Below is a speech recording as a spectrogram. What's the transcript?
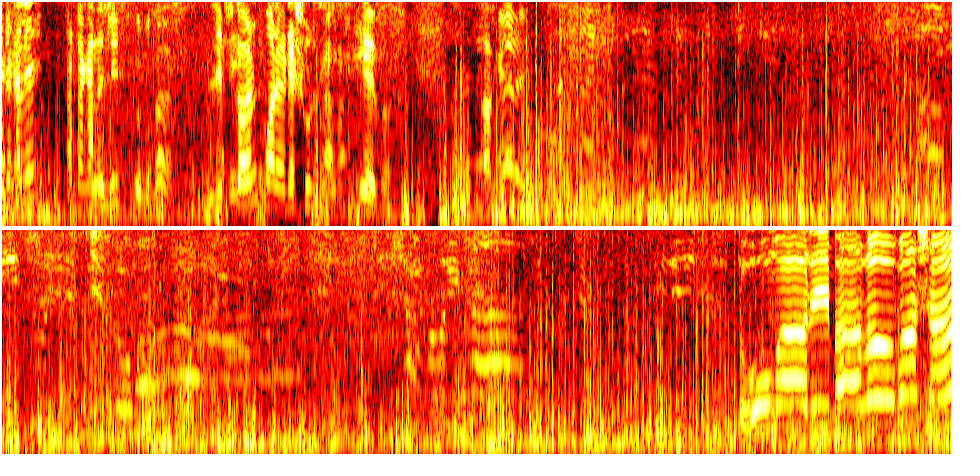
আপনি খালি? একটা গানে লিপস করব হ্যাঁ? লিপস করেন পরে এটা শুরু হ্যাঁ, হ্যাঁ। ইয়ে হইব। ওকে তোমারই ভালোবাসায়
